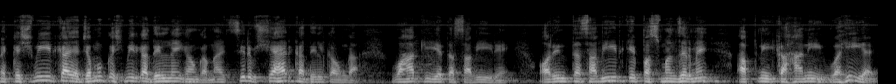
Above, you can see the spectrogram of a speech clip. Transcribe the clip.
मैं कश्मीर का या जम्मू कश्मीर का दिल नहीं कहूँगा, मैं सिर्फ़ शहर का दिल कहूँगा। वहाँ की ये तस्वीर हैं। और इन तस्वीर के पस मंज़र में अपनी कहानी वही है,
